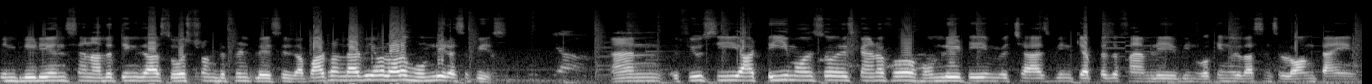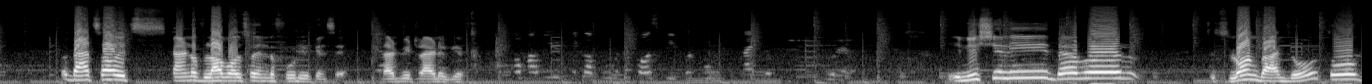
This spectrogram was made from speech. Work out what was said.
ingredients and other things are sourced from different places. Apart from that, we have a lot of homely recipes. Yeah. And if you see, our team also is kind of a homely team which has been kept as a family, been working with us since a long time. So that's how it's kind of love also in the food, you can say, that we try to give. So how you pick up? Who were the first people who like the food initially there were it's long back though so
